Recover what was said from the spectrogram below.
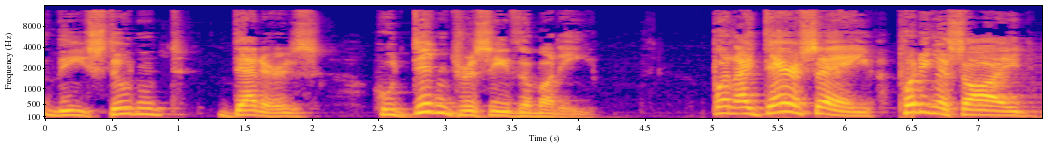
the student debtors who didn't receive the money. But I dare say, putting aside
